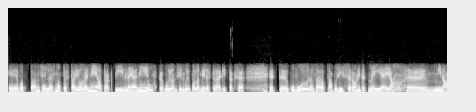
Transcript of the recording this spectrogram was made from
Eh, vot ta on selles mõttes, ta ei ole nii atraktiivne ja nii uhke, kui on siin võib-olla, millest räägitakse, et eh, kuhu ta saab nagu sisse ronida, et meie jah, eh, mina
